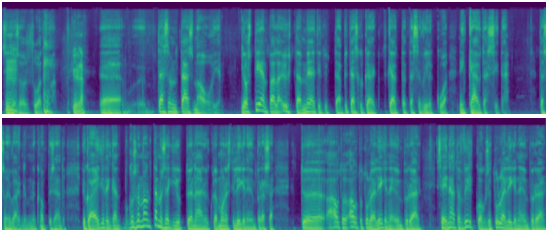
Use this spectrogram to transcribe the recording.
Silloin mm. se on suotavaa. Kyllä. Öö, tässä on täsmäohje. Jos tien päällä yhtään mietityttää, pitäisikö kä- käyttää tässä vilkkua, niin käytä sitä. Tässä on hyvä knoppisääntö, joka ei tietenkään, koska mä oon tämmöisiäkin juttuja nähnyt kyllä monesti liikenneympyrässä. Työ, auto, auto tulee liikenneympyrään, se ei näytä vilkkoa, kun se tulee liikenneympyrään.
